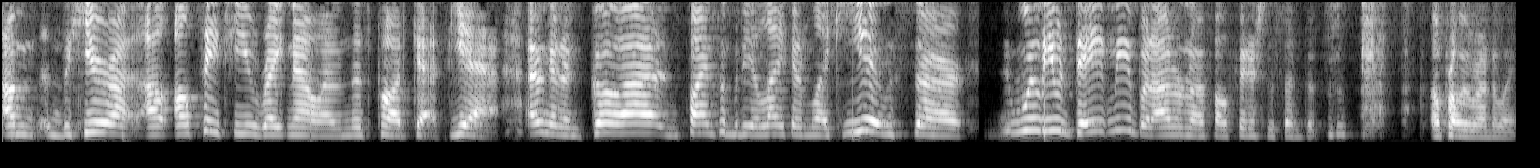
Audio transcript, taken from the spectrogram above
I'm um, the, here. I'll, I'll say to you right now on this podcast, yeah, I'm gonna go out and find somebody I like, and I'm like, you, sir, will you date me? But I don't know if I'll finish the sentence. I'll probably run away.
